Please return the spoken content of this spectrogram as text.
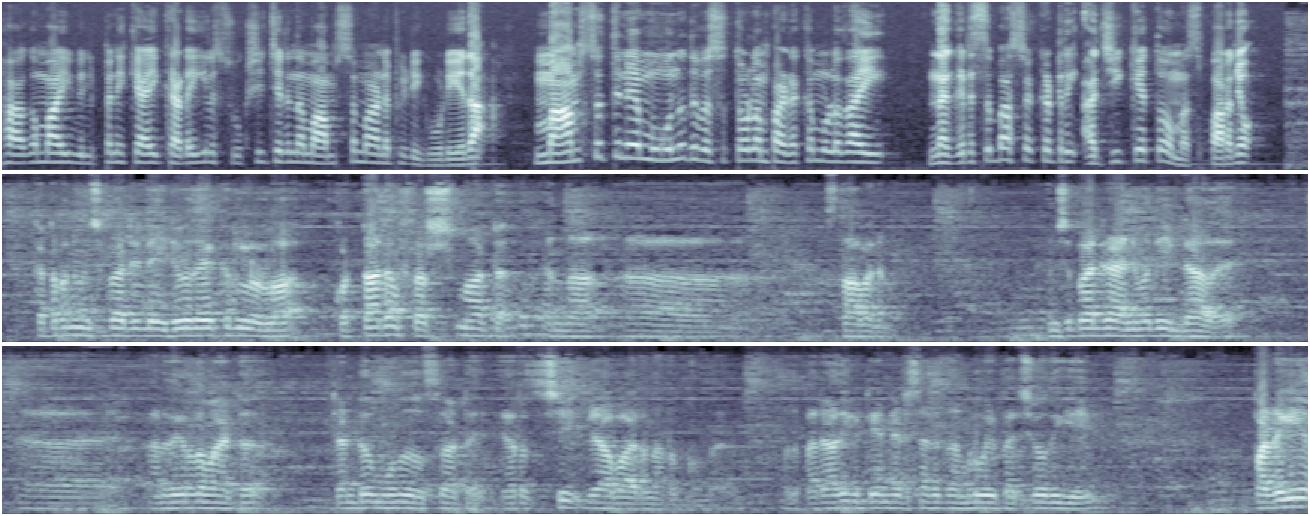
ഭാഗമായി വിൽപ്പനയ്ക്കായി കടയിൽ സൂക്ഷിച്ചിരുന്ന മാംസമാണ് പിടികൂടിയത്. മാംസത്തിന് മൂന്ന് ദിവസത്തോളം പഴക്കമുള്ളതായി നഗരസഭാ സെക്രട്ടറി അജി കെ തോമസ് പറഞ്ഞു. കട്ടപ്പന മുനിസിപ്പാലിറ്റിയിലെ ഇരുപത് ഏക്കറിലുള്ള കൊട്ടാരം ഫ്രഷ് മാർട്ട് എന്ന സ്ഥാപനം മുനിസിപ്പാലിറ്റിയുടെ അനുമതി ഇല്ലാതെ അനധികൃതമായിട്ട് രണ്ട് മൂന്ന് ദിവസമായിട്ട് ഇറച്ചി വ്യാപാരം നടത്തുന്നുണ്ടായിരുന്നു അത് പരാതി കിട്ടിയതിന്റെ അടിസ്ഥാനത്തിൽ നമ്മൾ പോയി പരിശോധിക്കുകയും പഴകിയ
